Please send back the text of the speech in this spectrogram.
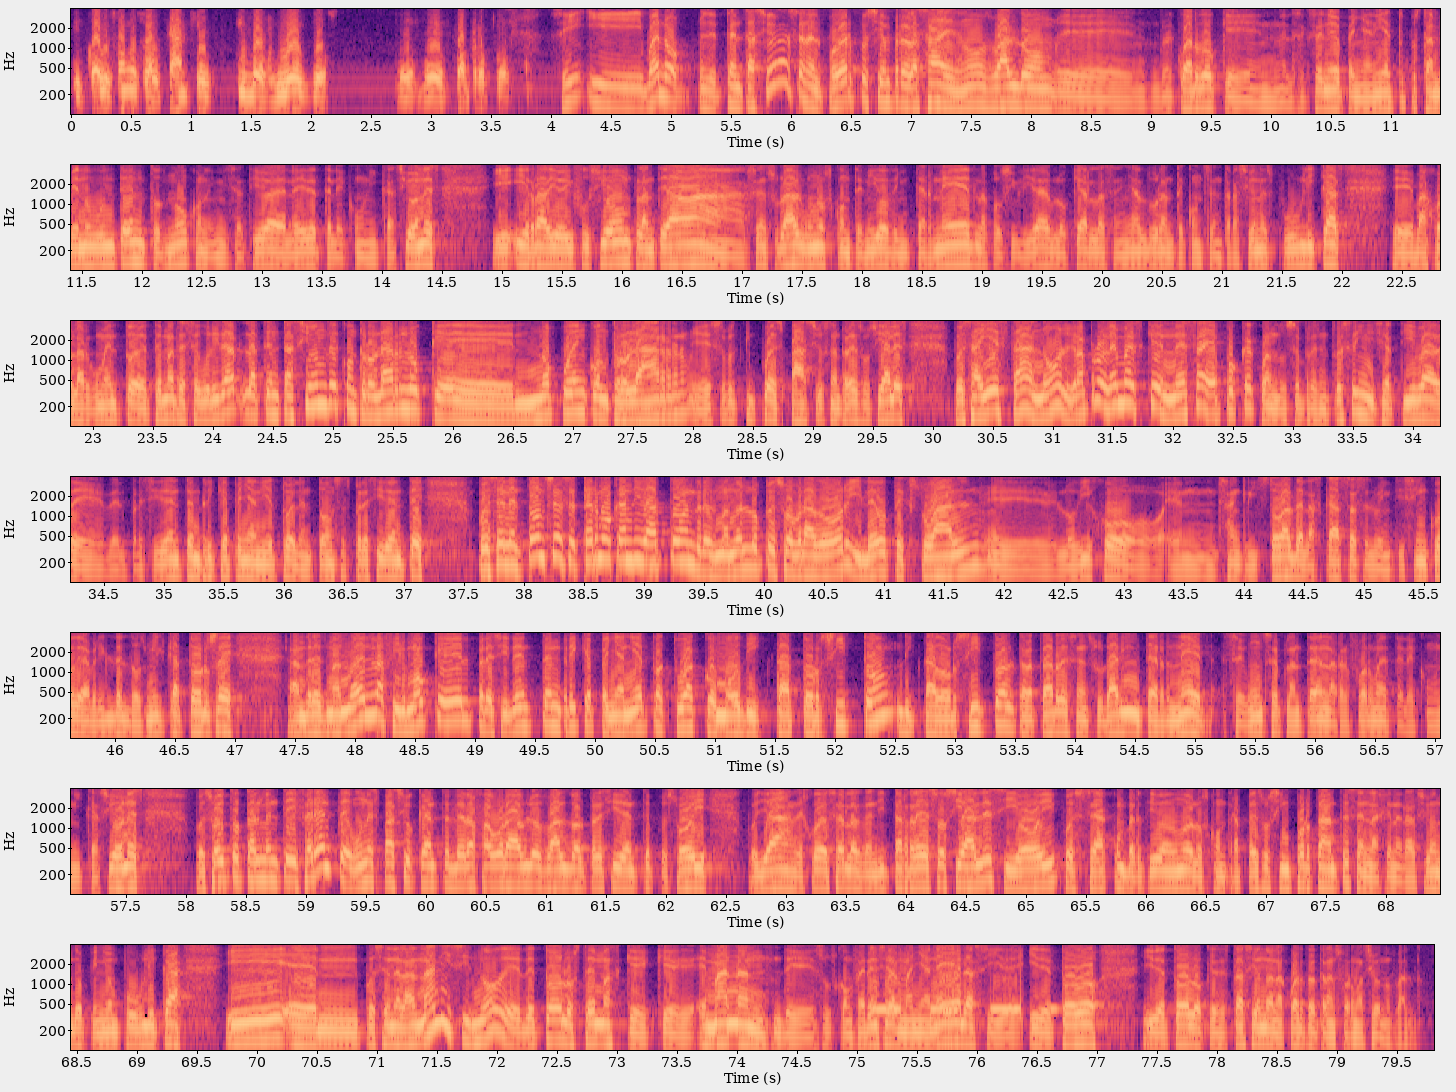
y cuáles son los alcances y los riesgos de, esta propuesta. Sí, y bueno, eh, tentaciones en el poder pues siempre las hay, ¿no, Osvaldo? Eh, recuerdo que en el sexenio de Peña Nieto pues también hubo intentos, ¿no? Con la iniciativa de ley de telecomunicaciones y, radiodifusión planteaba censurar algunos contenidos de Internet, la posibilidad de bloquear la señal durante concentraciones públicas eh, bajo el argumento de temas de seguridad. La tentación de controlar lo que no pueden controlar, ese tipo de espacios en redes sociales, pues ahí está, ¿no? El gran problema es que en esa época cuando se presentó esa iniciativa del presidente Enrique Peña Nieto, el entonces presidente, pues el entonces eterno candidato Andrés Manuel López Obrador, y leo textual, eh, lo dijo en San Cristóbal de las Casas el 25 de abril del 2014, Andrés Manuel afirmó que el presidente Enrique Peña Nieto actúa como dictatorcito, dictadorcito al tratar de censurar Internet, según se plantea en la reforma de telecomunicaciones. Pues hoy totalmente diferente, un espacio que antes le era favorable Osvaldo al presidente, pues hoy pues ya dejó de ser las benditas redes sociales y hoy pues se ha convertido en uno de los contrapesos importantes en la generación de opinión pública y en, pues en el análisis ¿no? de, todos los temas que, que, emanan de sus conferencias mañaneras y de, y de todo y de todo lo que se está haciendo en la cuarta transformación, Osvaldo.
